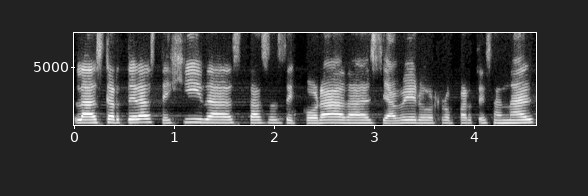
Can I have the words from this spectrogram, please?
las carteras tejidas, tazas decoradas, llaveros, ropa artesanal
